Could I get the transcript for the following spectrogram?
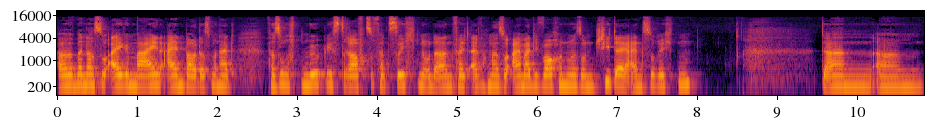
Aber wenn man das so allgemein einbaut, dass man halt versucht, möglichst darauf zu verzichten oder dann vielleicht einfach mal so einmal die Woche nur so ein Cheat Day einzurichten, dann ähm,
